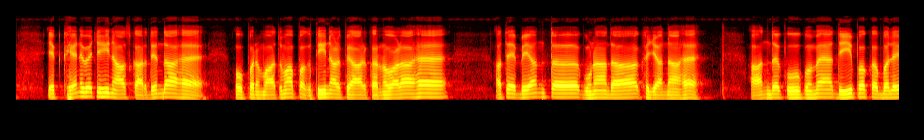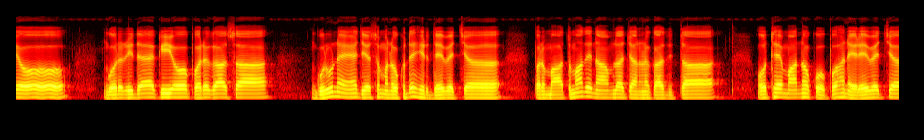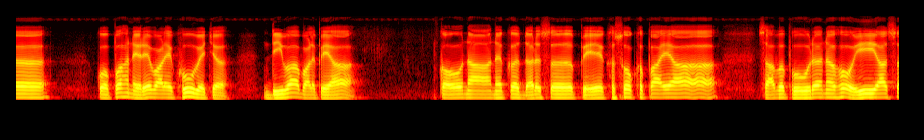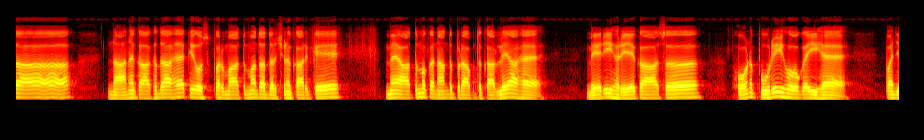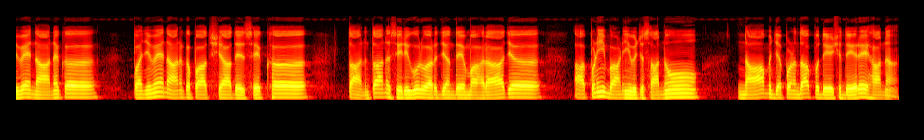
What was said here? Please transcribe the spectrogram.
ਇੱਕ ਖਿਨ ਵਿੱਚ ਹੀ ਨਾਸ ਕਰ ਦਿੰਦਾ ਹੈ। ਉਹ ਪਰਮਾਤਮਾ ਭਗਤੀ ਨਾਲ ਪਿਆਰ ਕਰਨ ਵਾਲਾ ਹੈ। ਅਤੇ ਬੇਅੰਤ ਗੁਣਾ ਦਾ ਖਜ਼ਾਨਾ ਹੈ। ਅੰਧ ਕੂਪ ਮੈਂ ਦੀਪਕ ਬਲਿਓ, ਗੁਰ ਹਿਰਦੈ ਕੀਓ ਪਰਗਾਸਾ। ਗੁਰੂ ਨੇ ਜਿਸ ਮਨੁੱਖ ਦੇ ਹਿਰਦੇ ਵਿੱਚ ਪਰਮਾਤਮਾ ਦੇ ਨਾਮ ਦਾ ਚਾਨਣ ਕਰ ਦਿੱਤਾ, ਉਥੇ ਮਾਨੋ ਘੁੱਪ ਹਨੇਰੇ ਵਿੱਚ, ਘੁੱਪ ਹਨੇਰੇ ਵਾਲੇ ਖੂਹ ਵਿੱਚ ਦੀਵਾ ਬਲ ਪਿਆ। ਕਉ ਨਾਨਕ ਦਰਸ ਪੇਖ ਸੁਖ ਪਾਇਆ ਸਭ ਪੂਰਨ ਹੋਈ ਆਸਾ। ਨਾਨਕ ਆਖਦਾ ਹੈ ਕਿ ਉਸ ਪਰਮਾਤਮਾ ਦਾ ਦਰਸ਼ਨ ਕਰਕੇ ਮੈਂ ਆਤਮਿਕ ਆਨੰਦ ਪ੍ਰਾਪਤ ਕਰ ਲਿਆ ਹੈ। ਮੇਰੀ ਹਰੇਕ ਆਸ ਹੁਣ ਪੂਰੀ ਹੋ ਗਈ ਹੈ। ਪੰਜਵੇਂ ਨਾਨਕ ਪੰਜਵੇਂ ਨਾਨਕ ਪਾਤਸ਼ਾਹ ਦੇ ਸਿੱਖ, ਧੰਨ ਧੰਨ ਸ੍ਰੀ ਗੁਰੂ ਅਰਜਨ ਦੇਵ ਮਹਾਰਾਜ, ਆਪਣੀ ਬਾਣੀ ਵਿੱਚ ਸਾਨੂੰ ਨਾਮ ਜਪਣ ਦਾ ਉਪਦੇਸ਼ ਦੇ ਰਹੇ ਹਨ।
